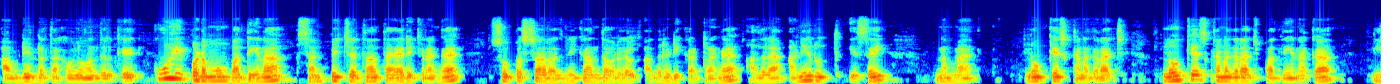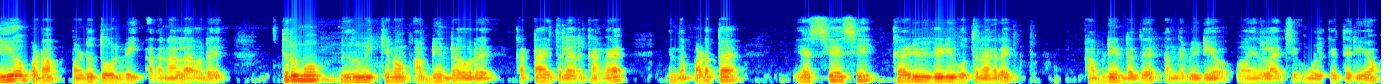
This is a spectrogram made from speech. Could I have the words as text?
அப்படின்ற தகவலும் வந்திருக்கு. கூலி படமும் பார்த்தீங்கன்னா சன் பிக்சர் தான் தயாரிக்கிறாங்க. சூப்பர் ஸ்டார் ரஜினிகாந்த் அவர்கள் அதிரடி காட்டுறாங்க. அதில் அனிருத் இசை நம்ம லோகேஷ் கனகராஜ். லோகேஷ் கனகராஜ் பார்த்தீங்கன்னாக்கா லியோ படம் படுதோல்வி. அதனால் அவர் திரும்பவும் நிரூபிக்கணும் அப்படின்ற ஒரு கட்டாயத்தில் இருக்காங்க. இந்த படத்தை எஸ்ஏசி கழுவி கழுவி ஊத்துனாரு அப்படின்றது அந்த வீடியோ வைரல் ஆச்சு உங்களுக்கே தெரியும்.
